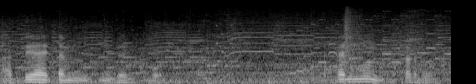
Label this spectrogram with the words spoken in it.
当てられたみ緑っぽい当たるも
